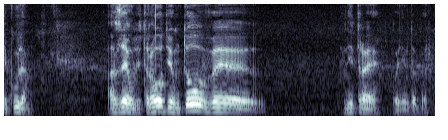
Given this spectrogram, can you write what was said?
לכולם. אז זהו, להתראות יום טוב ונתראה ונדבר.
